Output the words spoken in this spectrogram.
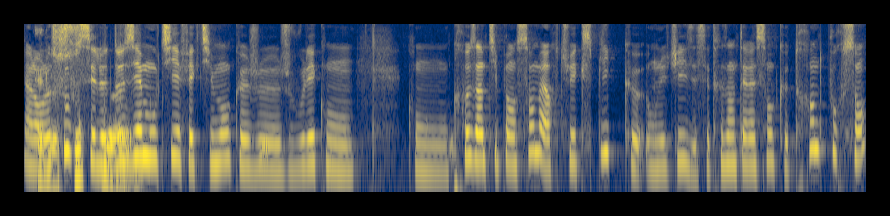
Alors, le, souffle, c'est le deuxième outil, effectivement, que je, voulais qu'on creuse un petit peu ensemble. Alors, tu expliques qu'on utilise, et c'est très intéressant, que 30%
